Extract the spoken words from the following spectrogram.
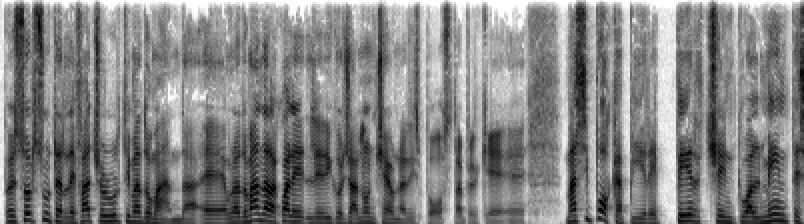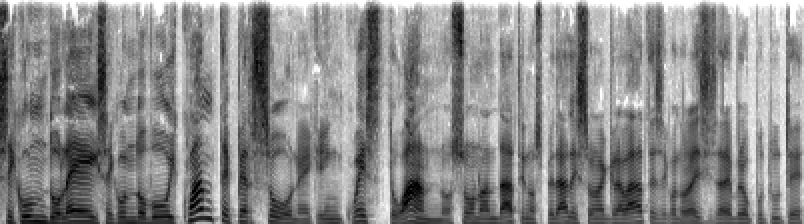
Professor Suter, le faccio l'ultima domanda. È una domanda alla quale le dico già non c'è una risposta, perché, eh, ma si può capire percentualmente, secondo lei, secondo voi, quante persone che in questo anno sono andate in ospedale e sono aggravate, secondo lei si sarebbero potute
